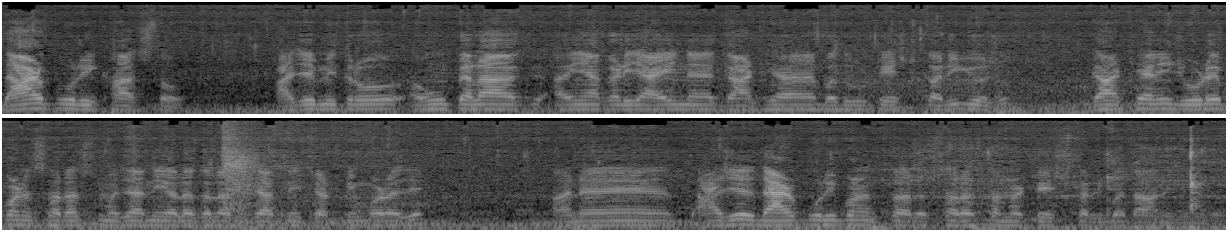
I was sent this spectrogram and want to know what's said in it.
દાળ પૂરી ખાસ તો. આજે મિત્રો હું પહેલાં અહીંયા આગળ આવીને ગાંઠિયાને બધું ટેસ્ટ કરી ગયો છું. ગાંઠિયાની જોડે પણ સરસ મજાની અલગ અલગ જાતની ચટણી મળે છે. અને આજે દાળ પૂરી પણ સર- સરસ તમને ટેસ્ટ કરી બતાવવાની છે મિત્રો.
